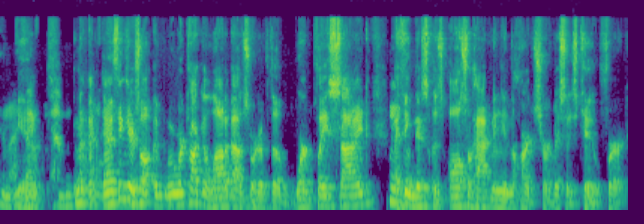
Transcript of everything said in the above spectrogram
and i yeah. think um, and i think there's all we're talking a lot about sort of the workplace side mm-hmm. i think this is also happening in the hard services too for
